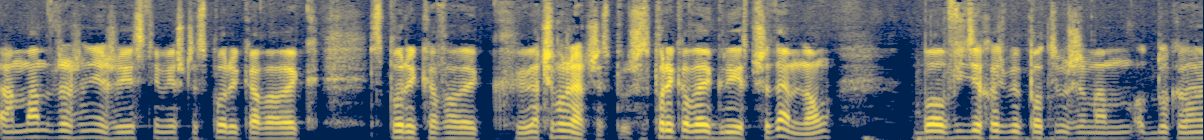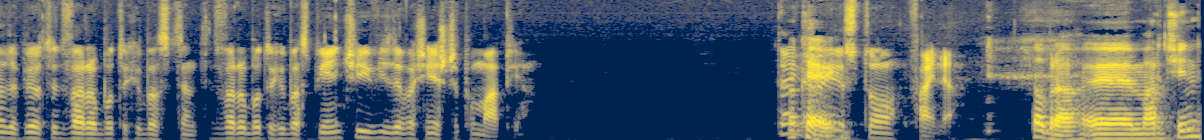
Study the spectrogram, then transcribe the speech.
a mam wrażenie, że jest tym jeszcze spory kawałek, spory kawałek, znaczy może znaczy, spory kawałek gry jest przede mną, bo widzę choćby po tym, że mam odblokowane dopiero te dwa roboty chyba z ten, te dwa roboty chyba z pięciu i widzę właśnie jeszcze po mapie. Także okay. jest to fajne. Dobra, e, Marcin,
